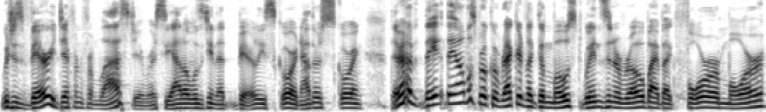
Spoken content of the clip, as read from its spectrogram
which is very different from last year, where Seattle was a team that barely scored. Now they're scoring. They're have they they almost broke a record like the most wins in a row by like four or more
